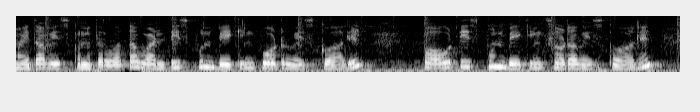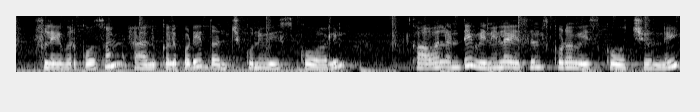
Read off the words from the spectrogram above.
మైదా వేసుకున్న తర్వాత వన్ టీ స్పూన్ బేకింగ్ పౌడర్ వేసుకోవాలి. పావు టీ స్పూన్ బేకింగ్ సోడా వేసుకోవాలి. ఫ్లేవర్ కోసం యాలకుల పొడి దంచుకొని వేసుకోవాలి. కావాలంటే వెనిలా ఎసెన్స్ కూడా వేసుకోవచ్చండి.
